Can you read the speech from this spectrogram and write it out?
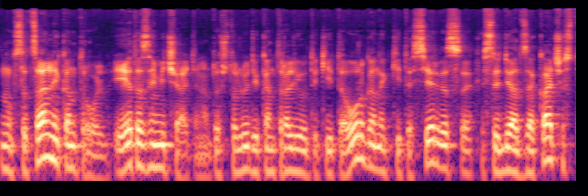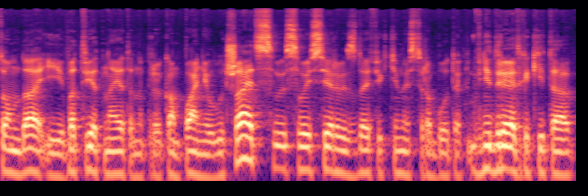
ну, социальный контроль, и это замечательно, то есть что люди контролируют какие-то органы, какие-то сервисы, следят за качеством, да, и в ответ на это, например, компания улучшает свой, свой сервис, да, эффективность работы, внедряет какие-то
